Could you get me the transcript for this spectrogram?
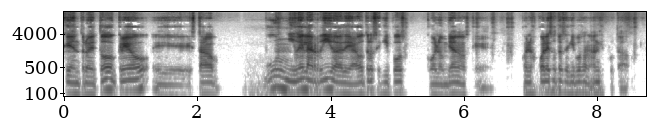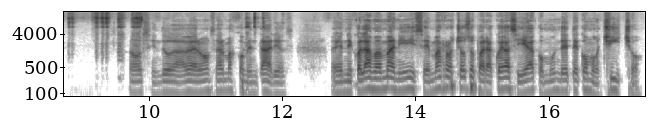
que dentro de todo creo eh, está un nivel arriba de a otros equipos colombianos que, con los cuales otros equipos han, disputado. No, sin duda. A ver, vamos a ver más comentarios. Eh, Nicolás Mamani dice, más rochoso para Cuevas y llega como un DT como Chicho.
